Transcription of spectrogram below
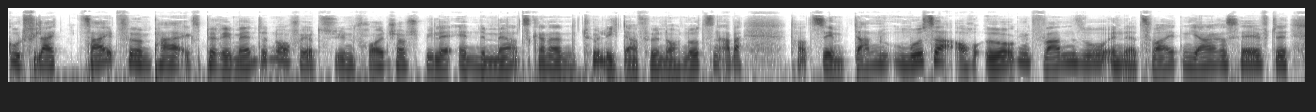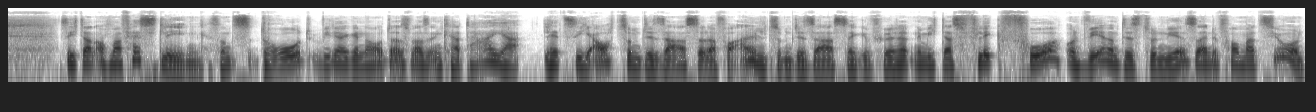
Gut, vielleicht Zeit für ein paar Experimente noch. Jetzt den Freundschaftsspiele Ende März kann er natürlich dafür noch nutzen. Aber trotzdem, dann muss er auch irgendwann so in der zweiten Jahreshälfte sich dann auch mal festlegen. Sonst droht wieder genau das, was in Katar ja letztlich auch zum Desaster oder vor allem zum Desaster geführt hat, nämlich dass Flick vor und während des Turniers seine Formation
